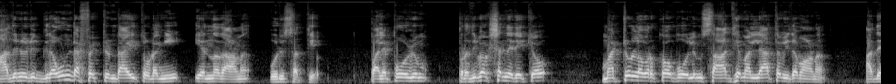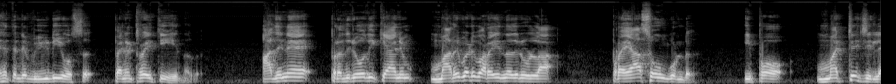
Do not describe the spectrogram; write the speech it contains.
അതിനൊരു ഗ്രൗണ്ട് എഫക്റ്റ് ഉണ്ടായി തുടങ്ങി എന്നതാണ് ഒരു സത്യം. പലപ്പോഴും പ്രതിപക്ഷ നിരയ്ക്കോ മറ്റുള്ളവർക്കോ പോലും സാധ്യമല്ലാത്ത വിധമാണ് അദ്ദേഹത്തിന്റെ വീഡിയോസ് പെനട്രേറ്റ് ചെയ്യുന്നത്. അതിനെ പ്രതിരോധിക്കാനും മറുപടി പറയുന്നതിനുള്ള പ്രയാസവും കൊണ്ട് ഇപ്പോൾ മറ്റ് ചില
